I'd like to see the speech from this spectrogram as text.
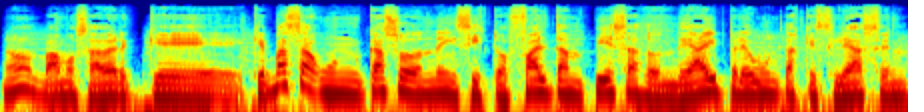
¿no? Vamos a ver qué, qué pasa. Un caso donde, insisto, faltan piezas, donde hay preguntas que se le hacen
